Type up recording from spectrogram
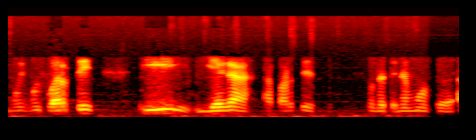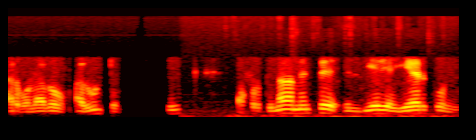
muy muy fuerte y llega a partes donde tenemos eh, arbolado adulto. Afortunadamente el día de ayer con,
